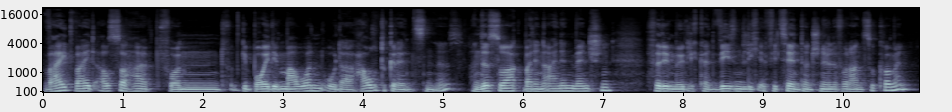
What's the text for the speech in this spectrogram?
weit, weit außerhalb von, von Gebäudemauern oder Hautgrenzen ist. Und das sorgt bei den einen Menschen für die Möglichkeit, wesentlich effizienter und schneller voranzukommen.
